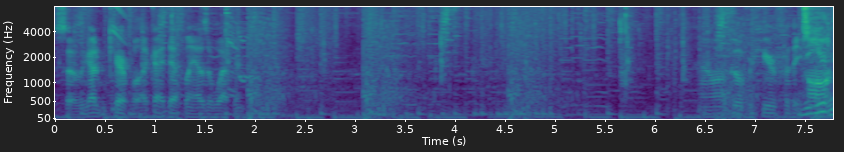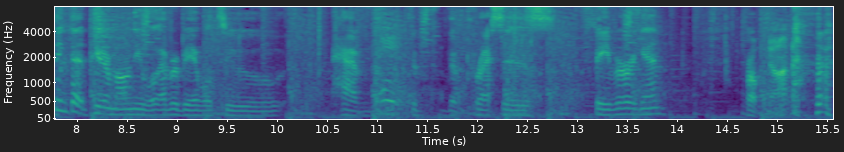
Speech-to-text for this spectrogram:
so we gotta be careful. That guy definitely has a weapon. Now I'll go over here for the Do you think that Peter Molyneux will ever be able to have the, the, the press's favor again? Probably not.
